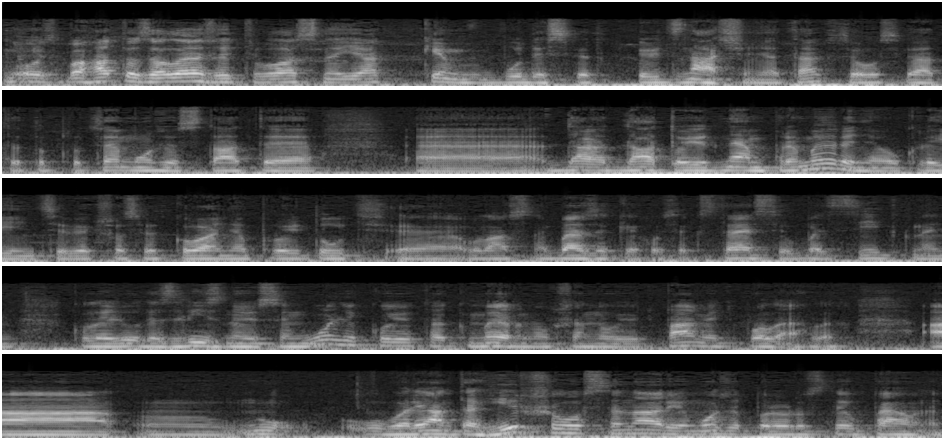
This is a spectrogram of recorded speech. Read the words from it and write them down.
Ну, Ось багато залежить, власне, яким буде свят... відзначення так, цього свята. Тобто це може стати датою днем примирення українців, якщо святкування пройдуть е, власне без якихось ексцесів, без зіткнень, коли люди з різною символікою так мирно вшанують пам'ять полеглих. А е, ну, у варіантах гіршого сценарію може перерости в певне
